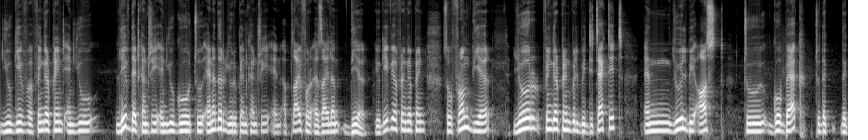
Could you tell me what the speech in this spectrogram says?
you give a fingerprint and you leave that country and you go to another European country and apply for asylum there. You give your fingerprint. So from there, your fingerprint will be detected and you will be asked to go back to the, the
